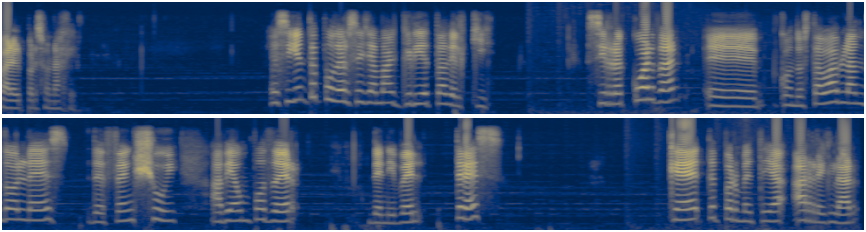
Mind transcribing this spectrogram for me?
para el personaje. El siguiente poder se llama Grieta del Ki. Si recuerdan, eh, cuando estaba hablándoles de Feng Shui, había un poder de nivel 3 que te permitía arreglar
